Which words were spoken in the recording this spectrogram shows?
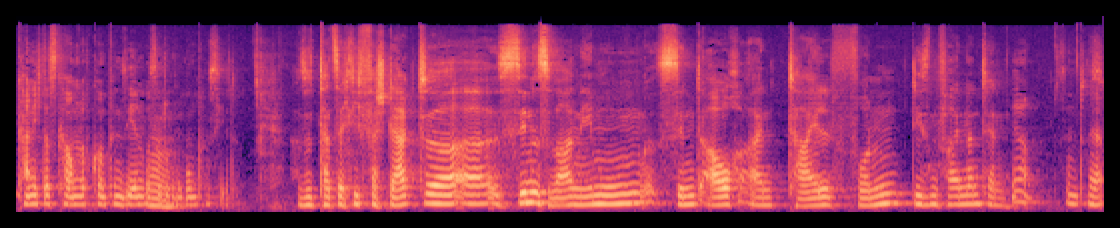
kann ich das kaum noch kompensieren, was da drumherum passiert. Also tatsächlich verstärkte äh, Sinneswahrnehmungen sind auch ein Teil von diesen feinen Antennen. Ja, sind es. Ja.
